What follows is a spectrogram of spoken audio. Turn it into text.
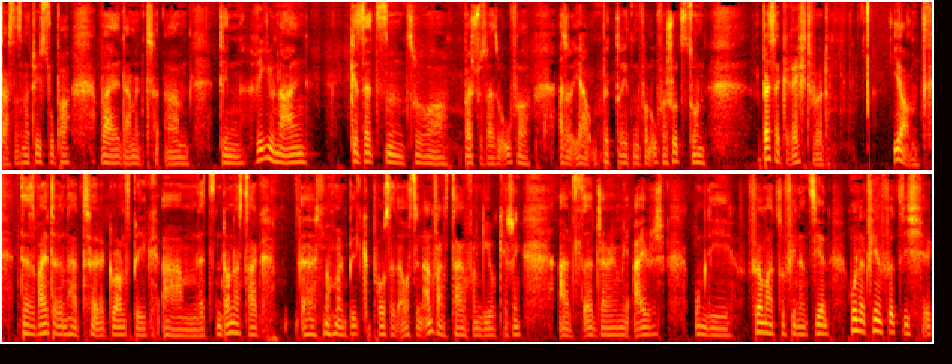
das ist natürlich super, weil damit ähm, den regionalen Gesetzen zur beispielsweise Ufer, also ja, Betreten von Uferschutzzonen besser gerecht wird. Ja, des Weiteren hat äh, Groundspeak am letzten Donnerstag äh, nochmal ein Bild gepostet aus den Anfangstagen von Geocaching, als äh, Jeremy Irish, um die Firma zu finanzieren, 144 äh,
